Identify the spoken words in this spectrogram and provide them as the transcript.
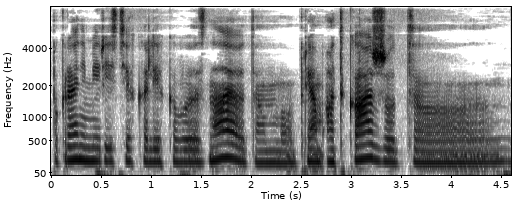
по крайней мере, из тех коллег, кого я знаю, там прям откажут, э,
